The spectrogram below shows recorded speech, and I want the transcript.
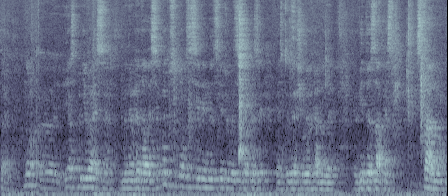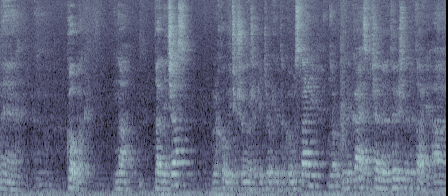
Так. Ну, е, я сподіваюся, ми не вглядалися в судовому засіданні, не досліджували ці докази. Я сподіваюся, що ви оглянули відеозапис стану е, копок на даний час, враховуючи, що вона вже 5 років в такому стані, ну, виникає, звичайно, риторичне питання. А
